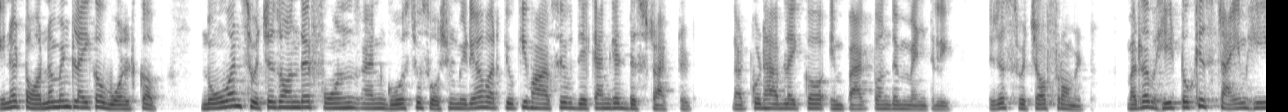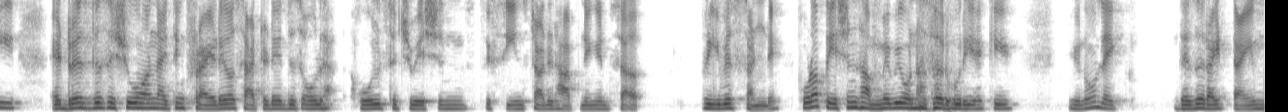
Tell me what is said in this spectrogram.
In a tournament like a World Cup no one switches on their phone and goes to social media पर क्योंकि वहाँ से they can get distracted that could have like a impact on them mentally just switch off from it मतलब he took his time he addressed this issue on i think friday or saturday this whole whole situation the scene started happening in sa- previous sunday थोड़ा पेशेंस हम में भी होना ज़रूरी है कि you know like there's a right time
